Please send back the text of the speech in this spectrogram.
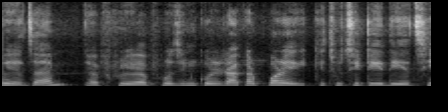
হয়ে যায়। ফ্রোজেন করে রাখার পরে কিছু ছিটিয়ে দিয়েছি।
